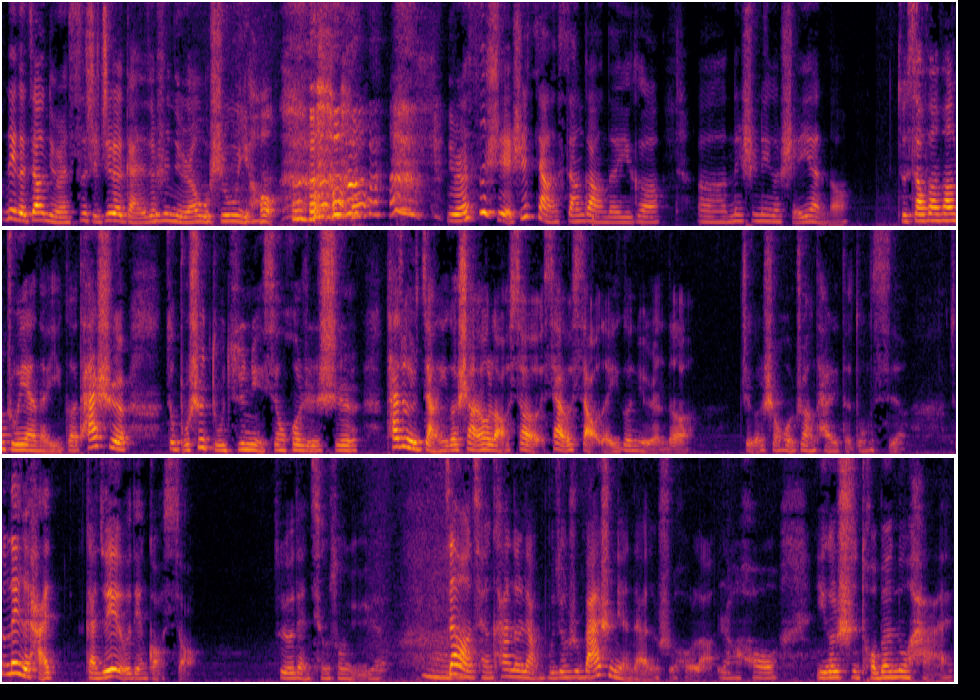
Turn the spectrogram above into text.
那个叫女人四十，这个感觉就是女人五十五以后。女人四十也是讲香港的一个，呃，那是那个谁演的？就肖芳芳主演的一个，她是就不是独居女性，或者是她就是讲一个上有老下有下有小的一个女人的这个生活状态里的东西，就那个还感觉也有点搞笑，就有点轻松愉悦。再往前看的两部就是八十年代的时候了，然后一个是《投奔怒海》，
